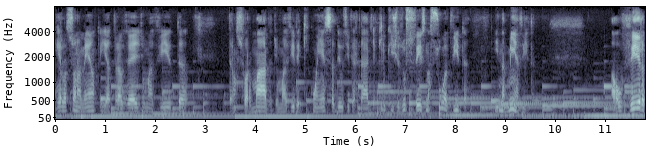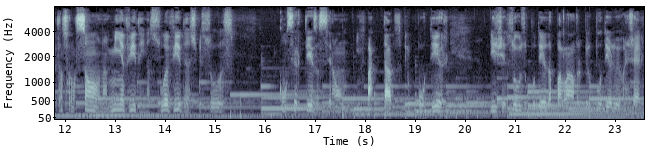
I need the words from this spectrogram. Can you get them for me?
relacionamento e através de uma vida transformada, de uma vida que conheça Deus de verdade, aquilo que Jesus fez na sua vida e na minha vida. Ao ver a transformação na minha vida e na sua vida, as pessoas com certeza serão impactadas pelo poder de Jesus, o poder da palavra, pelo poder do Evangelho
